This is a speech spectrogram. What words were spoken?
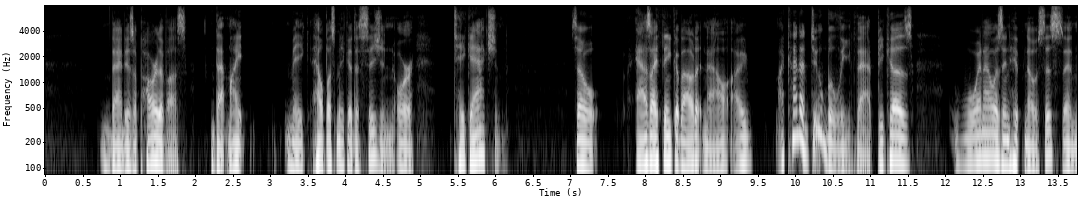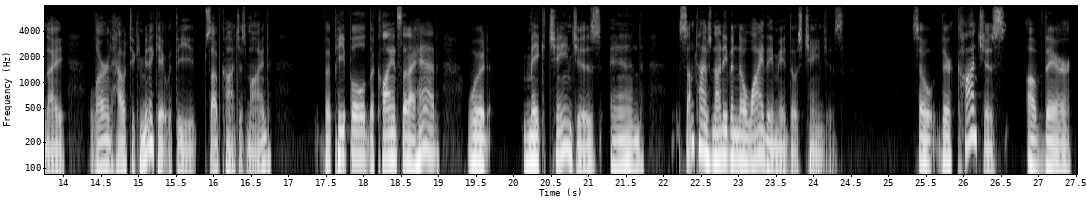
that is a part of us that might make help us make a decision or take action. So as I think about it now, I I kind of do believe that because when I was in hypnosis and I learned how to communicate with the subconscious mind, the people, the clients that I had would make changes and sometimes not even know why they made those changes. So they're conscious of their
